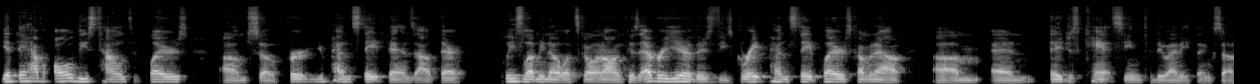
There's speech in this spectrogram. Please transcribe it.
Yet they have all these talented players. Um, so for you Penn State fans out there, please let me know what's going on because every year there's these great Penn State players coming out um, and they just can't seem to do anything. So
